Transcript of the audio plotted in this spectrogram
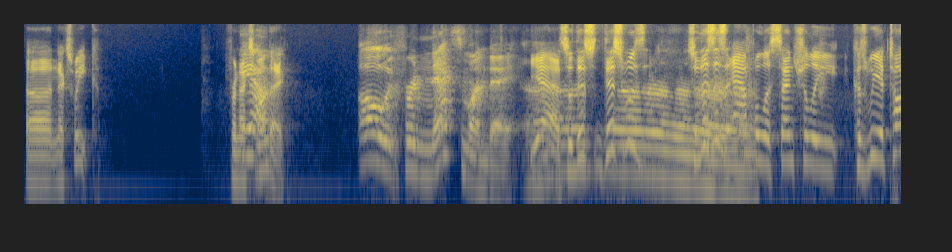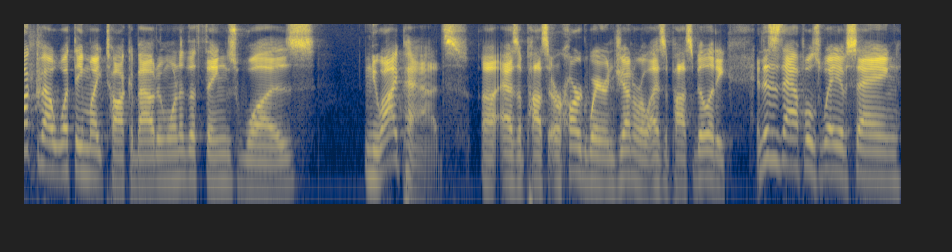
uh, next week. For next Yeah. Monday. Oh, for next Monday. Yeah, so this this was so this is Uh. Apple essentially because we had talked about what they might talk about, and one of the things was new iPads uh, as a poss or hardware in general as a possibility. And this is Apple's way of saying,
